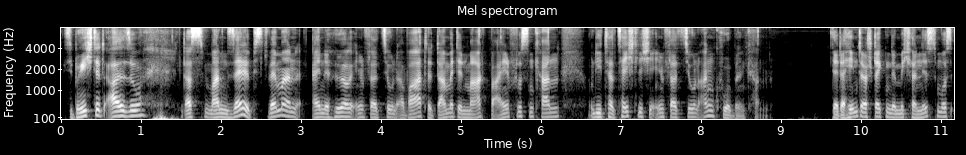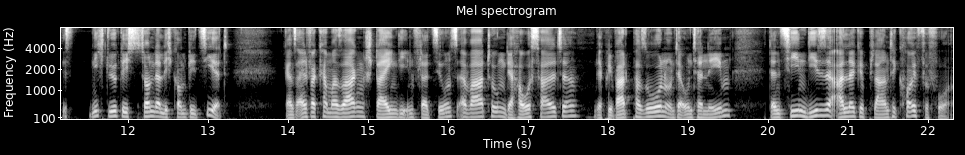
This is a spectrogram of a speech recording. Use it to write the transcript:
Sie berichtet also, dass man selbst, wenn man eine höhere Inflation erwartet, damit den Markt beeinflussen kann und die tatsächliche Inflation ankurbeln kann. Der dahinter steckende Mechanismus ist nicht wirklich sonderlich kompliziert. Ganz einfach kann man sagen, steigen die Inflationserwartungen der Haushalte, der Privatpersonen und der Unternehmen, dann ziehen diese alle geplante Käufe vor.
